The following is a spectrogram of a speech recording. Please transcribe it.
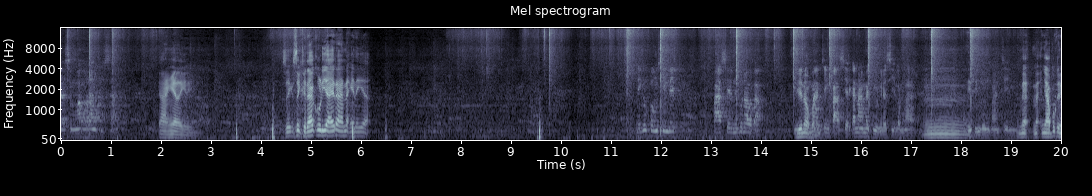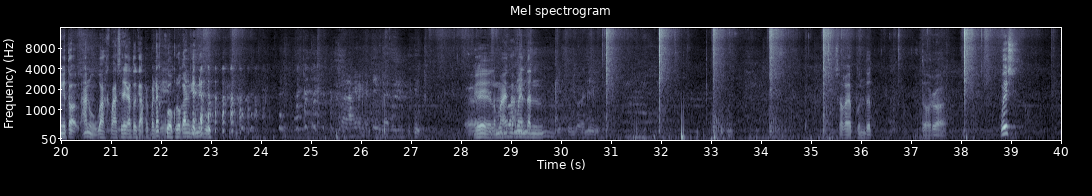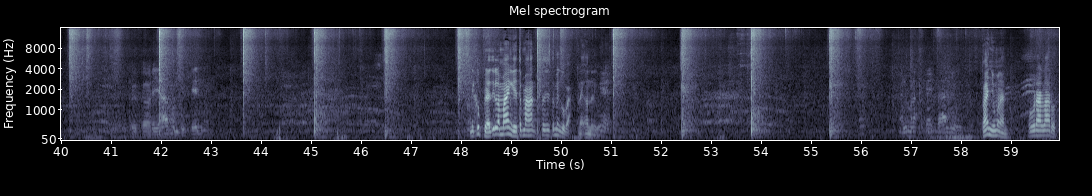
tidak semua orang bisa Angel. Sing segera kuliah era anak ini ya. niku fungsine pasir niku napa Pak Iya, napa, mancing pasir kan namanya dienggo ngresik lemah Hmm. jadi tinggal mancing Nek nek nyapu kan ngetok anu wah pasire katut kabeh padahal gogrokan kene niku. Eh, lemah tak menten. So kaya buntut doro. Wis, tutorial membuat niku berarti lemah nggih teman sistem niku, Pak. Nek ngoten niku. Anu malah pakai banyu. Banyu malan. Ora larut.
